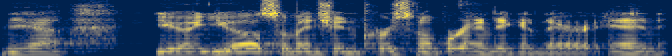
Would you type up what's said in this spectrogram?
Yeah. You know, you also mentioned personal branding in there and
